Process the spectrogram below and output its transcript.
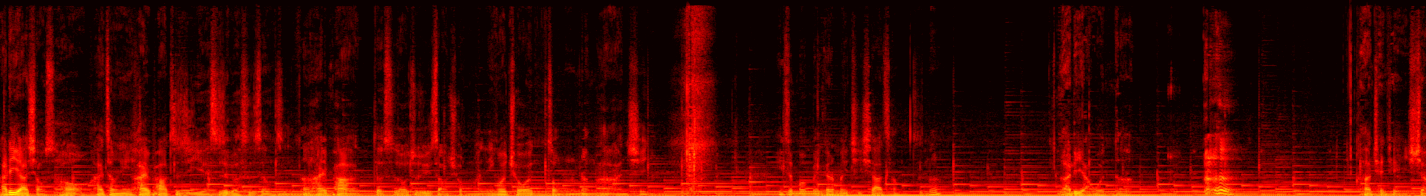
阿丽亚小时候还曾经害怕自己也是个私生子，她害怕的时候就去找琼恩，因为琼恩总能让她安心。你怎么没跟他们一起下场子呢？阿丽亚问他，他浅浅一笑。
